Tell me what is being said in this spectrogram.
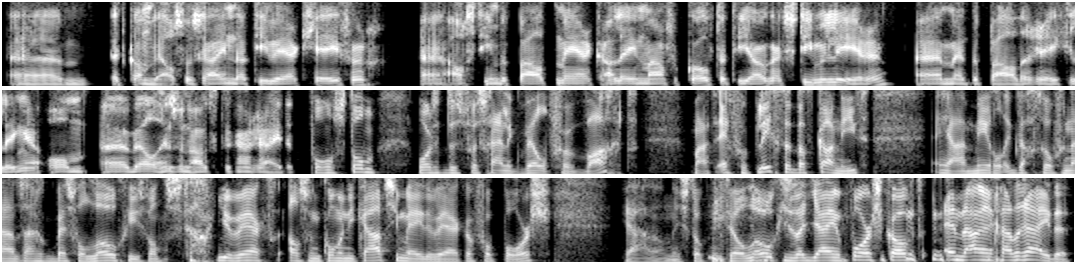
Ehm, het kan wel zo zijn dat die werkgever, eh, als die een bepaald merk alleen maar verkoopt, dat hij jou gaat stimuleren eh, met bepaalde regelingen om eh, wel in zo'n auto te gaan rijden. Volgens Tom wordt het dus waarschijnlijk wel verwacht. Maar het echt verplichten, dat kan niet. En ja, Merel, ik dacht erover na, dat is eigenlijk best wel logisch. Want stel je werkt als een communicatiemedewerker voor Porsche. Ja, dan is het ook niet heel logisch dat jij een Porsche koopt en daarin gaat rijden.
